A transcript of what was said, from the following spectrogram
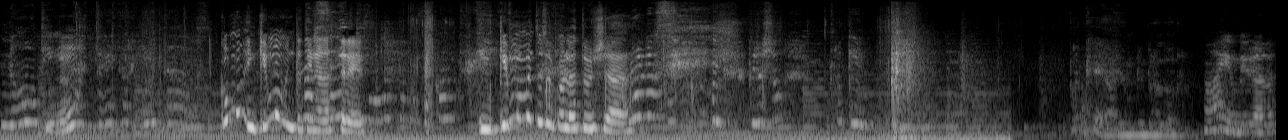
No, tiene las tres tarjetas. ¿Cómo? ¿En qué momento tiene las tres? ¿En qué momento sacó la tuya? No sé. Pero yo creo que. ¿Por qué hay un vibrador? No hay un vibrador.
